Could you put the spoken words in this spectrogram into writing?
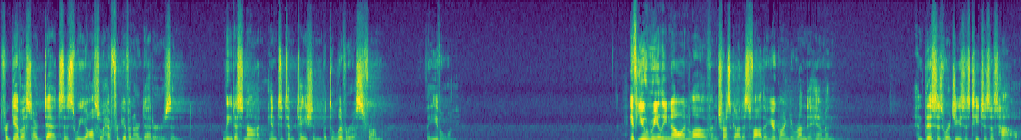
forgive us our debts as we also have forgiven our debtors. And lead us not into temptation, but deliver us from the evil one. If you really know and love and trust God as Father, you're going to run to Him, and, and this is where Jesus teaches us how.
